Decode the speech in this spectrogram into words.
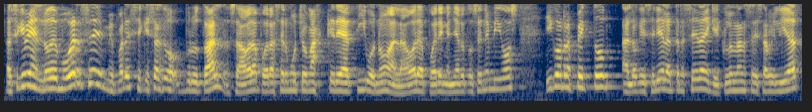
Así que bien, lo de moverse me parece que es algo brutal, o sea, ahora podrá ser mucho más creativo ¿no? a la hora de poder engañar a otros enemigos. Y con respecto a lo que sería la tercera y que el clon lance esa habilidad,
